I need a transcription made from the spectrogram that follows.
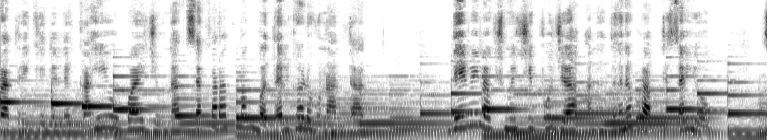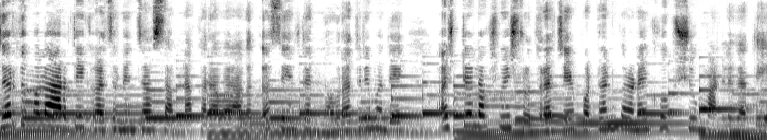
रात्री केलेले काही उपाय जीवनात सकारात्मक बदल घडवून आणतात. देवी लक्ष्मीची पूजा आणि धनप्राप्तीचा योग. जर तुम्हाला आर्थिक अडचणींचा सामना करावा लागत असेल तर नवरात्रीमध्ये अष्टलक्ष्मी स्तोत्राचे पठण करणे खूप शुभ मानले जाते.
